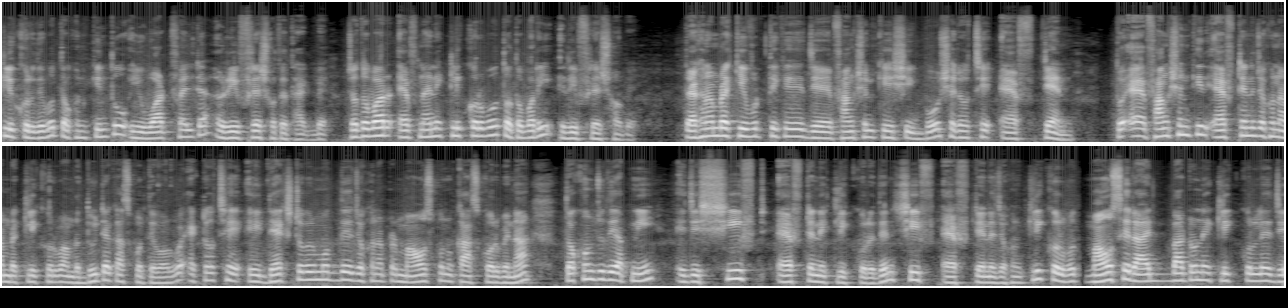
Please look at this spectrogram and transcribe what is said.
ক্লিক করে দেবো, তখন কিন্তু এই ওয়ার্ড ফাইলটা রিফ্রেশ হতে থাকবে। যতবার এফ নাইনে ক্লিক করব, ততবারই রিফ্রেশ হবে। তো এখন আমরা কিবোর্ড থেকে যে ফাংশন কি শিখব, সেটা হচ্ছে এফ টেন তো ফাংশন কির এফ টেনে যখন আমরা ক্লিক করব, আমরা দুইটা কাজ করতে পারব। একটা হচ্ছে এই ডেস্কটপের মধ্যে যখন আপনার মাউস কোনো কাজ করবে না, তখন যদি আপনি এই যে শিফট এফ টেনে ক্লিক করে দেন শিফট এফ টেনে যখন ক্লিক করব মাউসে রাইট বাটনে ক্লিক করলে যে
